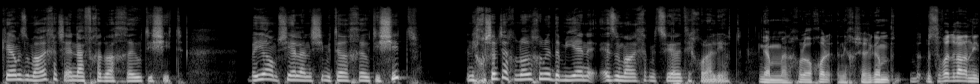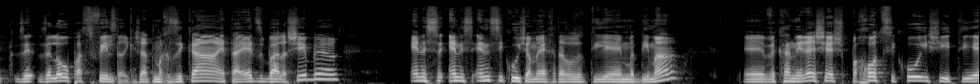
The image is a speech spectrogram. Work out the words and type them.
כי היום זו מערכת שאין לאף אחד באחריות אישית. ביום שיהיה לאנשים יותר אחריות אישית, אני חושבת שאנחנו לא יכולים לדמיין איזו מערכת מצוינת יכולה להיות. גם אנחנו לא יכולים, אני חושב שגם, בסופו של דבר אני, זה, זה לא אופס פילטר, כשאת מחזיקה את האצבע על השיבר, אין, אין, אין, אין סיכוי שהמערכת הזאת תהיה מדהימה, אה, וכנראה שיש פחות סיכוי שהיא תהיה,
